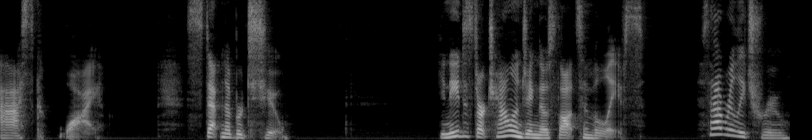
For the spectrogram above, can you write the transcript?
Ask why. Step number two you need to start challenging those thoughts and beliefs. Is that really true?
